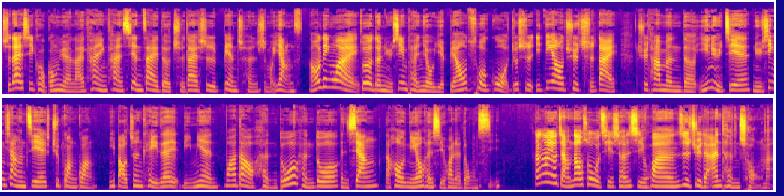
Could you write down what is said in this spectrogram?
池袋西口公园来看一看现在的池袋是变成什么样子。然后另外所有的女性朋友也不要错过，就是一定要去池袋去他们的乙女街、女性向街去逛逛，你保证可以在里面挖到很多很多很香，然后你又很喜欢的东西。刚刚有讲到说，我其实很喜欢日剧的安藤崇嘛，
